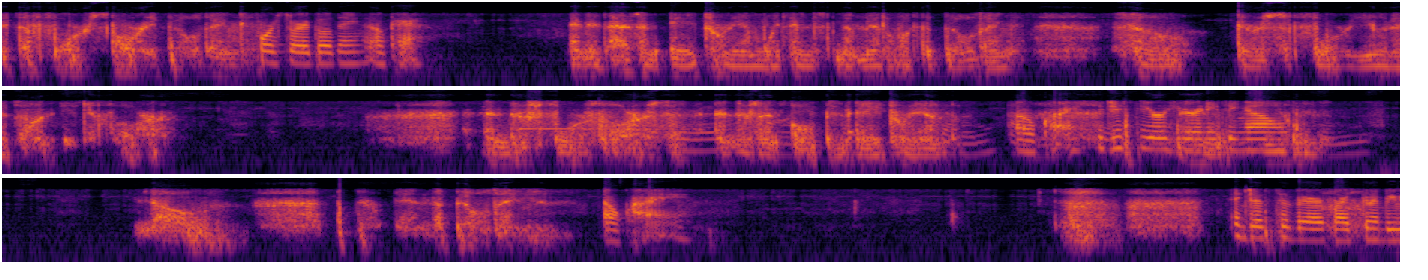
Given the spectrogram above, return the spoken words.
it's a four story building, Four story building? Okay. and it has an atrium within the middle of the building. So there's four units on each floor. And there's four floors, and there's an open atrium. Okay. Did you see or hear anything else? No, but they're in the building. Okay. And just to verify, it's going to be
